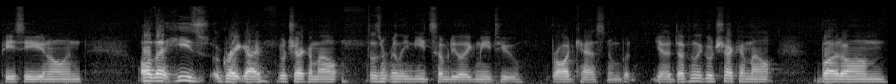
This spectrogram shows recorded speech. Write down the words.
PC, you know, and all that. He's a great guy. Go check him out. Doesn't really need somebody like me to broadcast him, but yeah, definitely go check him out. But um,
